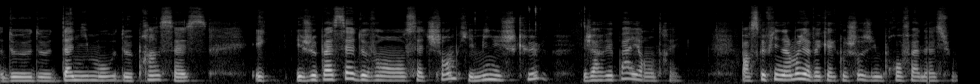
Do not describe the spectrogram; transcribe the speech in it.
de, de- d'animaux, de princesses. Et, et je passais devant cette chambre qui est minuscule, et j'arrivais pas à y rentrer. Parce que finalement, il y avait quelque chose d'une profanation.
